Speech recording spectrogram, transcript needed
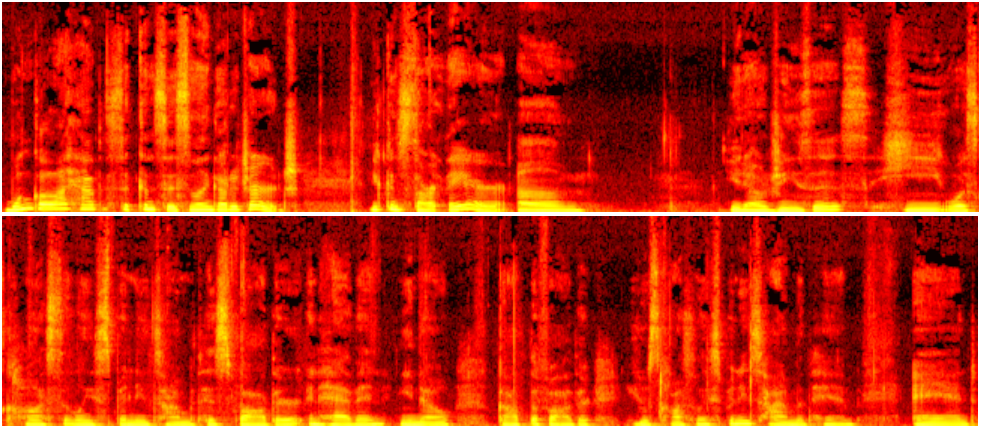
one goal I have is to consistently go to church. You can start there. Um, you know, Jesus, he was constantly spending time with his Father in heaven, you know, God the Father. He was constantly spending time with him. And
